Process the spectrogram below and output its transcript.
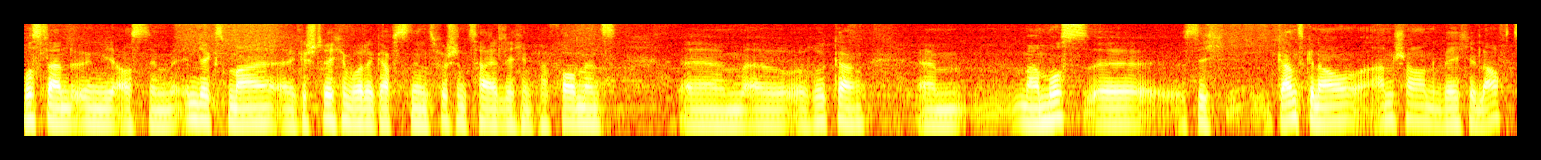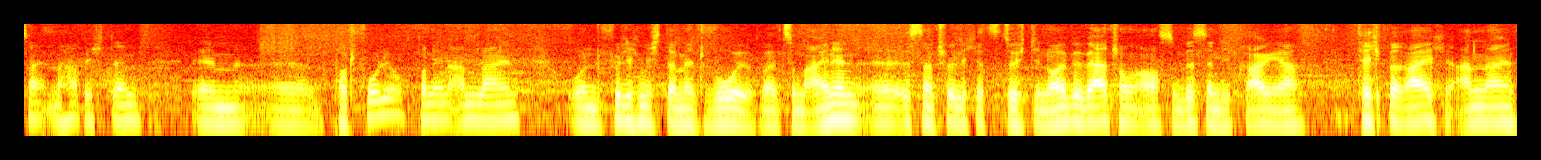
Russland irgendwie aus dem Index mal gestrichen wurde, gab es einen zwischenzeitlichen Performance-Rückgang. Ähm, äh, ähm, man muss sich ganz genau anschauen, welche Laufzeiten habe ich denn im Portfolio von den Anleihen und fühle ich mich damit wohl. Weil zum einen ist natürlich jetzt durch die Neubewertung auch so ein bisschen die Frage, ja, Tech-Bereich, Anleihen,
